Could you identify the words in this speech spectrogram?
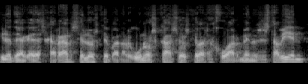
y no tenga que descargárselos, que para algunos casos que vas a jugar menos está bien.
